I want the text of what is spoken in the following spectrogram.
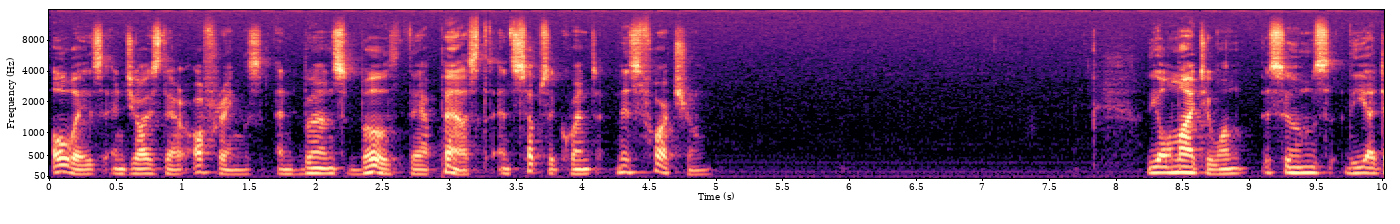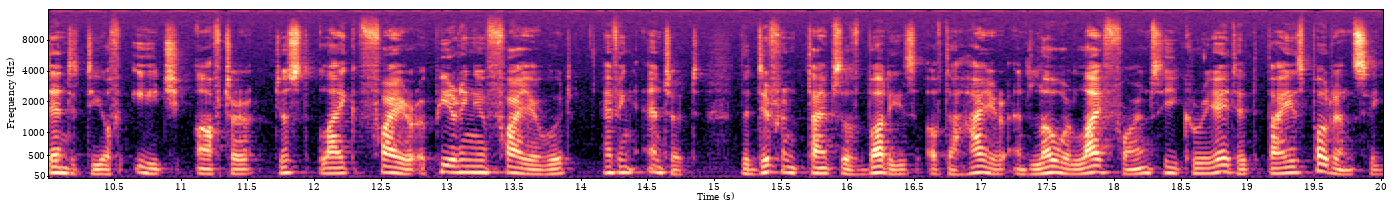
always enjoys their offerings and burns both their past and subsequent misfortune. The Almighty One assumes the identity of each after, just like fire appearing in firewood, having entered the different types of bodies of the higher and lower life forms he created by his potency.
